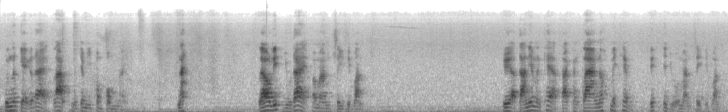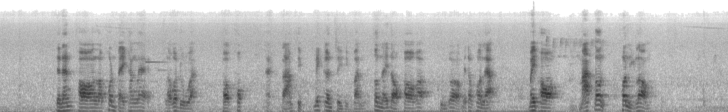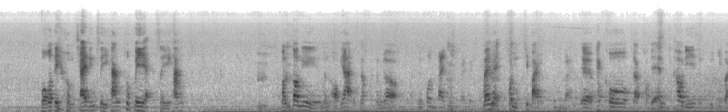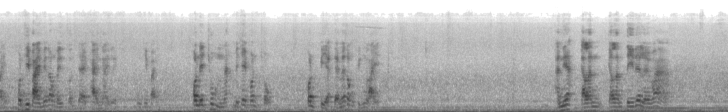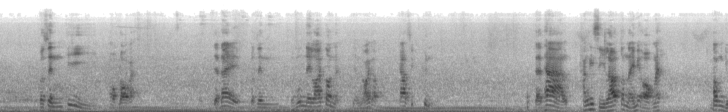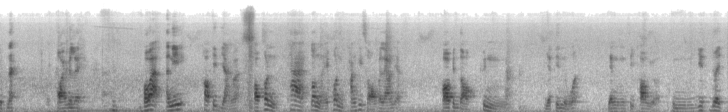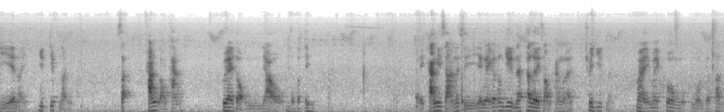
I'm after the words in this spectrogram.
คุณสังเกตก็ได้รากมันจะมีปมๆหน่อย นะ แล้วฤทธิ์อยู่ได้ประมาณ40วัน คืออัตราเนี้ยมันแค่อัตรากลางๆเนาะไม่เข้มฤทธิ์จะอยู่ประมาณ40วันดังนั้นพอเราพ่นไปครั้งแรก เราก็ดูอะพอครบอะสามสิบไม่เกินสี่สิบวัน ต้นไหนดอกพอก็คุณก็ไม่ต้องพ่นแล้ว ไม่พอมาร์กต้นพ่นอีกรอบปกติผมใช้ถึงสี่ครั้งทุกปีอะสี่ครั้ง บางต้นนี่มันออกยากเนาะมันก็คือพ่นใต้ดินไปเลยไม่ไม่พ่นที่ใบ พ่นที่ใบเออแพ็คโคกับขอบแอนเข้าดีที่สุดคือที่ใบพ่นที่ใบไม่ต้องไปสนใจภายในเลยพ่นที่ใบพ่นได้ชุ่มนะ ไม่ใช่พ่นโฉกพ่นเปียกแต่ไม่ต้องถึงไหล อันเนี้ยการันการันตีได้เลยว่า เปอร์เซ็นต์ที่ออกดอกอะ่ะจะได้เปอร์เซ็นต์ สมมติในร้อยต้นอะ อย่างน้อยก็เก้าสิบขึ้น แต่ถ้าครั้งที่สี่แล้วต้นไหนไม่ออกนะ ต้องหยุดนะปล่อยไปเลย เพราะว่าอันนี้ข้อคิดอย่างว่าพอพ่นถ้าต้นไหนพ่นครั้งที่สองไปแล้วเนี่ย พอเป็นดอกขึ้นเหยียดตีนหนูอะยังสีทองอยู่ คุณยืดด้วย GA หน่อย ยืดจิ๊บหน่อย สักครั้งสองครั้ง เพื่อให้ดอกมันยาวปกติ ครั้งที่สามและสี่ยังไงก็ต้องยืดนะถ้าเลยสองครั้งแล้วช่วยยืดหน่อยไม่ไม่ควงงวงจะสั้น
